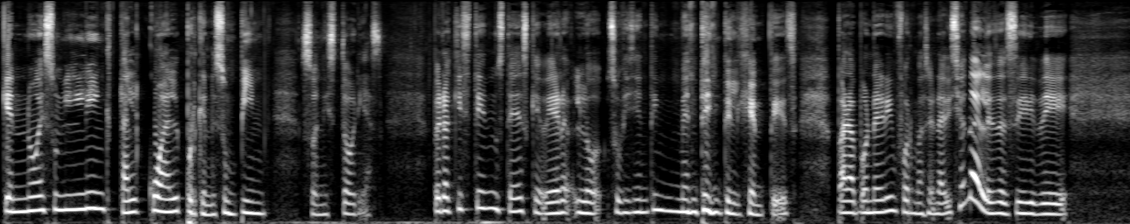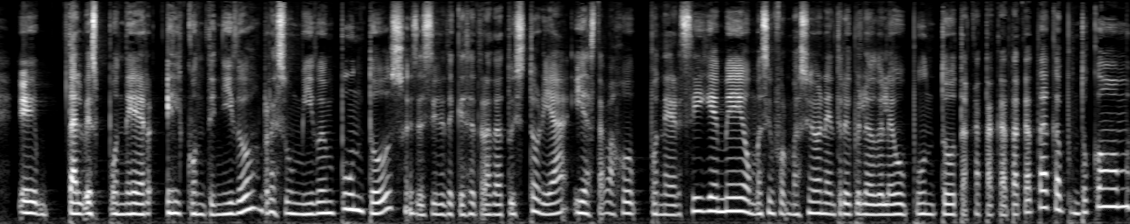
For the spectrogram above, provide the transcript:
que no es un link tal cual porque no es un pin, son historias. Pero aquí tienen ustedes que ver lo suficientemente inteligentes para poner información adicional, es decir, de eh, tal vez poner el contenido resumido en puntos, es decir, de qué se trata tu historia, y hasta abajo poner sígueme o más información en www.tacatacatacataca.com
